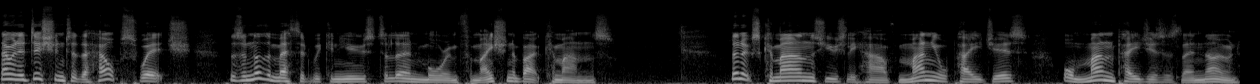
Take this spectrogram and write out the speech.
Now in addition to the help switch, there's another method we can use to learn more information about commands. Linux commands usually have manual pages or man pages as they're known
